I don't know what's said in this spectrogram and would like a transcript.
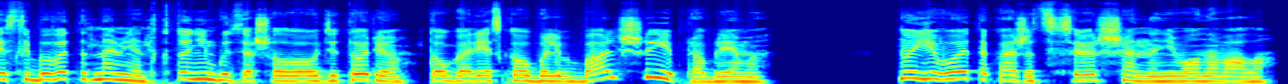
Если бы в этот момент кто-нибудь зашел в аудиторию, то у Горецкого были бы большие проблемы. Но его это, кажется, совершенно не волновало.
